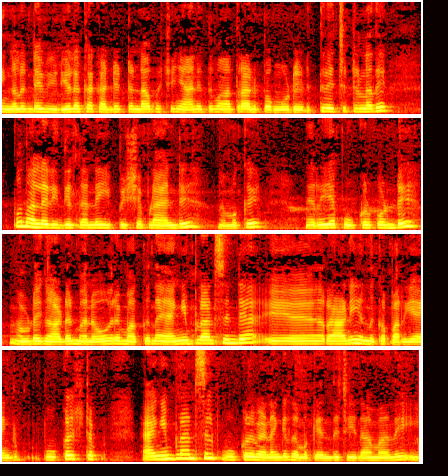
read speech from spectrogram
നിങ്ങൾ എന്റെ വീഡിയോയിലൊക്കെ കണ്ടിട്ടുണ്ടാവും. പക്ഷേ ഞാനിത് മാത്രമാണ് ഇപ്പം കൂടി എടുത്തു വെച്ചിട്ടുള്ളത്. അപ്പോൾ നല്ല രീതിയിൽ തന്നെ ഈ പിഷ്യ പ്ലാന്റ് നമുക്ക് നിറയെ പൂക്കൾ കൊണ്ട് നമ്മുടെ ഗാർഡൻ മനോഹരമാക്കുന്ന ഹാങ്ങിങ് പ്ലാന്റ്സിന്റെ റാണി എന്നൊക്കെ പറയാം. പൂക്കൾ ഇഷ്ടം ഹാങ്ങിങ് പ്ലാന്റ്സിൽ പൂക്കൾ വേണമെങ്കിൽ നമുക്ക് എന്ത് ചെയ്താൽ മതി? ഈ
